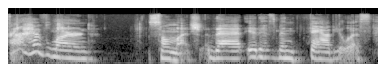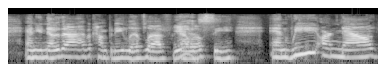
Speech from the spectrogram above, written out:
I have learned so much that it has been fabulous. And you know that I have a company, Live Love Yes. LLC, and we are now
